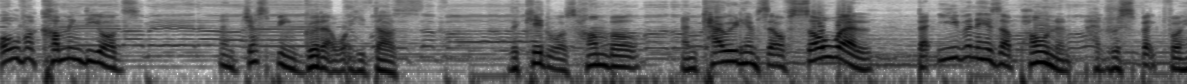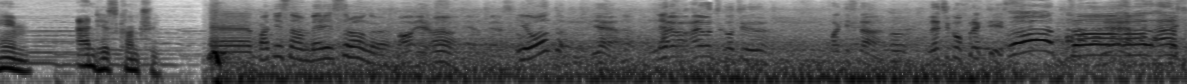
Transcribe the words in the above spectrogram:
overcoming the odds and just being good at what he does. The kid was humble and carried himself so well that even his opponent had respect for him and his country. Uh, Pakistan very strong. Oh yeah. Uh, yeah, you want? yeah. let's- I, I want to go to Pakistan. Let's go practice. Oh, so, Yeah. uh,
